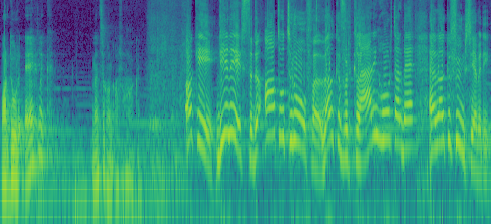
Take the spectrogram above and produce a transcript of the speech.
waardoor eigenlijk mensen gaan afhaken. Oké, die eerste, de autotrofen. Welke verklaring hoort daarbij en welke functie hebben die?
